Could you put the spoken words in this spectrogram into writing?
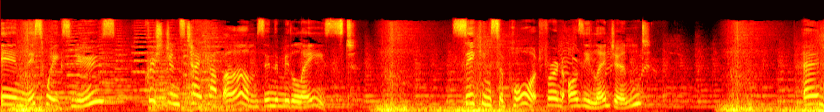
In this week's news, Christians take up arms in the Middle East. Seeking support for an Aussie legend. And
